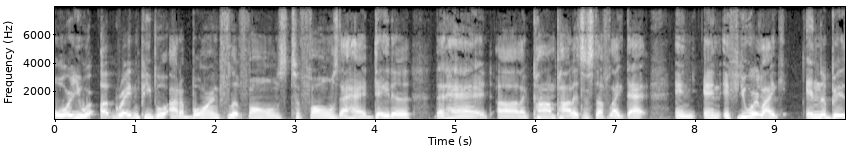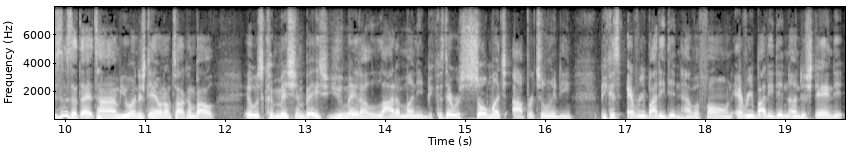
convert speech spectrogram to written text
or you were upgrading people out of boring flip phones to phones that had data, that had uh, like Palm Pilots and stuff like that. And and if you were like in the business at that time, you understand what I'm talking about. It was commission based. You made a lot of money because there was so much opportunity because everybody didn't have a phone. Everybody didn't understand it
